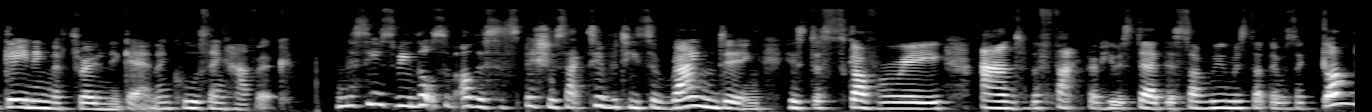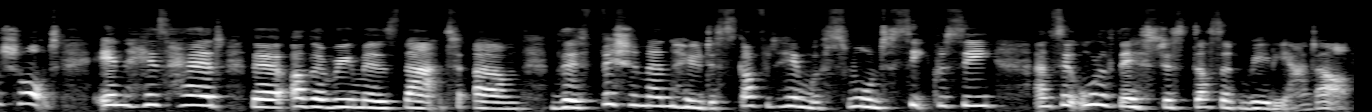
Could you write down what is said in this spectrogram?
gaining the throne again and causing havoc. And there seems to be lots of other suspicious activity surrounding his discovery and the fact that he was dead. There's some rumours that there was a gunshot in his head. There are other rumours that um, the fishermen who discovered him were sworn to secrecy. And so all of this just doesn't really add up.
